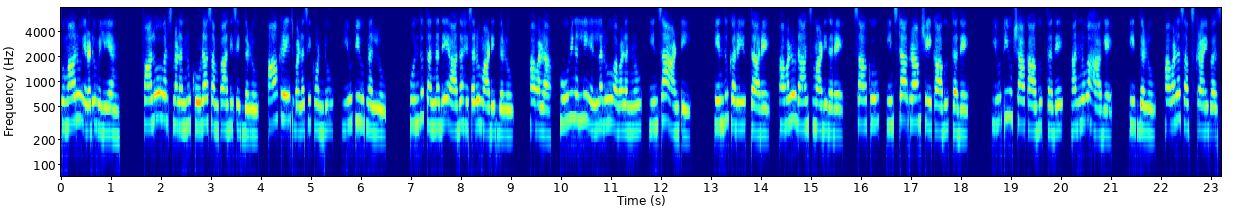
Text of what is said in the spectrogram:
ಸುಮಾರು ಎರಡು ಮಿಲಿಯನ್ ಫಾಲೋವರ್ಸ್ಗಳನ್ನು ಕೂಡ ಸಂಪಾದಿಸಿದ್ದಳು ಆ ಕ್ರೇಜ್ ಬಳಸಿಕೊಂಡು ಯೂಟ್ಯೂಬ್ನಲ್ಲೂ ಒಂದು ತನ್ನದೇ ಆದ ಹೆಸರು ಮಾಡಿದ್ದಳು ಅವಳ ಊರಿನಲ್ಲಿ ಎಲ್ಲರೂ ಅವಳನ್ನು ಇನ್ಸಾ ಆಂಟಿ ಎಂದು ಕರೆಯುತ್ತಾರೆ. ಅವಳು ಡಾನ್ಸ್ ಮಾಡಿದರೆ ಸಾಕು, ಇನ್ಸ್ಟಾಗ್ರಾಮ್ ಶೇಕ್ ಆಗುತ್ತದೆ, ಯೂಟ್ಯೂಬ್ ಶಾಕ್ ಆಗುತ್ತದೆ ಅನ್ನುವ ಹಾಗೆ ಇದ್ದಳು ಅವಳ ಸಬ್ಸ್ಕ್ರೈಬರ್ಸ್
